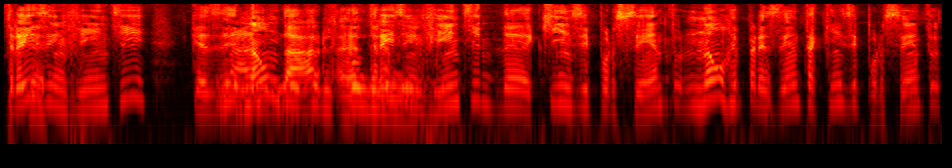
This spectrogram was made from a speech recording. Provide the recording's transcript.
3 certo. em 20 Quer dizer, não, não dá não 3 em 20, 15%, não representa 15%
